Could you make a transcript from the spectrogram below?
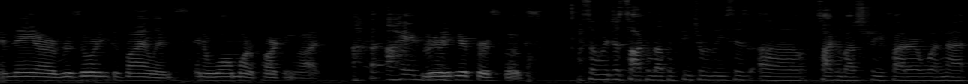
and they are resorting to violence in a Walmart parking lot. I agree. You heard agree. it here first, folks. So we're just talking about the future releases, uh, talking about Street Fighter and whatnot.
